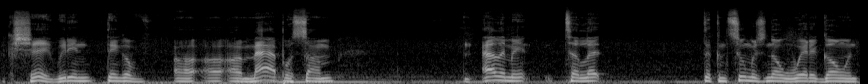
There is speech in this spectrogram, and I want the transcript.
Like, shit, we didn't think of a, a, a map or some an element to let the consumers know where to go and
